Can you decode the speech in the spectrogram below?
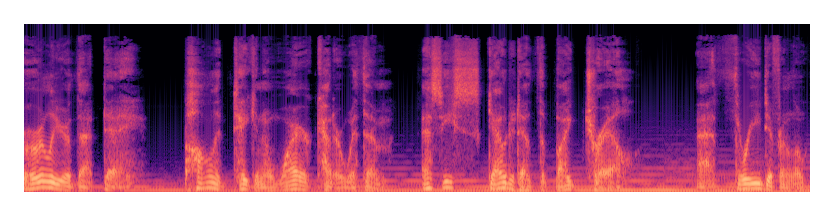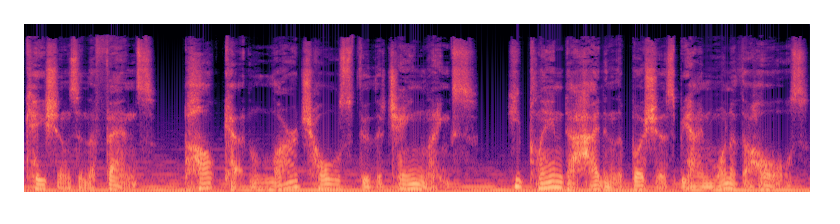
Earlier that day, Paul had taken a wire cutter with him as he scouted out the bike trail. At three different locations in the fence, Paul cut large holes through the chain links. He planned to hide in the bushes behind one of the holes,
